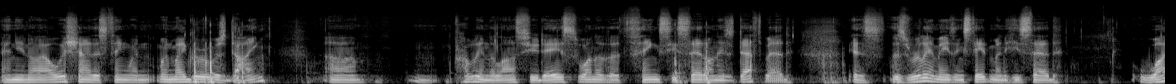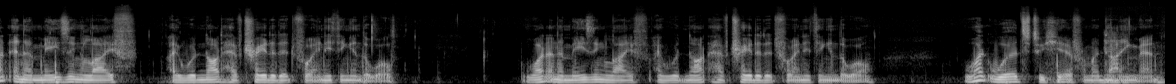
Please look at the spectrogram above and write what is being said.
And you know, I always share this thing when when my guru was dying. Um, probably in the last few days, one of the things he said on his deathbed is this really amazing statement. He said, what an amazing life. I would not have traded it for anything in the world. What an amazing life. I would not have traded it for anything in the world. What words to hear from a hmm. dying man.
